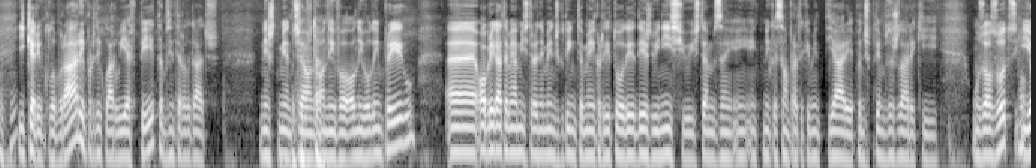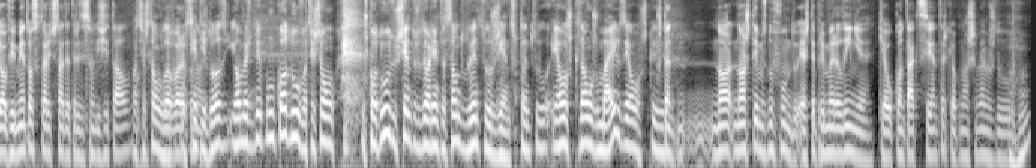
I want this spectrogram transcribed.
uhum. e querem colaborar, em particular o IFP, estamos interligados neste momento Muito já ao, ao, nível, ao nível do emprego. Uh, obrigado também à Ministra Ana Mendes Godinho, também acreditou de, desde o início e estamos em, em, em, comunicação praticamente diária para nos podermos ajudar aqui uns aos outros Bom, e, obviamente, ao Secretário de Estado da Transição Digital. Vocês estão no 112 e, ao mesmo tempo, um CODU. Vocês são os CODUs, os Centros de Orientação de Doentes Urgentes. Portanto, é os que dão os meios, é os que... Portanto, nós, nós temos, no fundo, esta primeira linha, que é o Contact Center, que é o que nós chamamos do, uhum.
